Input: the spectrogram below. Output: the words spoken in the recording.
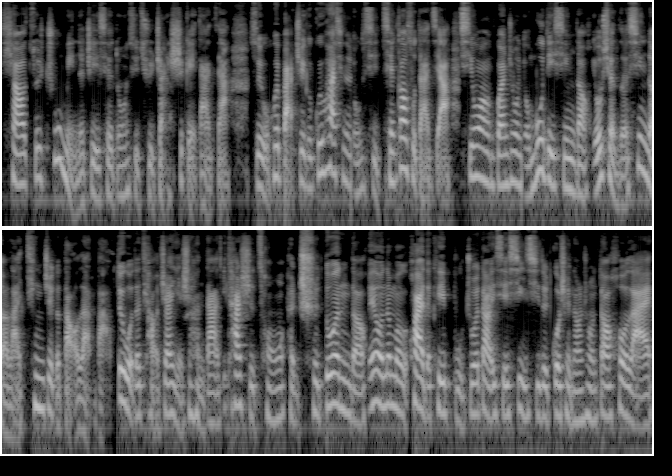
挑最著名的这些东西去展示给大家，所以我会把这个规划性的东西先告诉大家，希望观众有目的性的、有选择性的来听这个导览吧。对我的挑战也是很大，一开始从很迟钝的、没有那么快的可以捕捉到一些信息的过程当中，到后来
